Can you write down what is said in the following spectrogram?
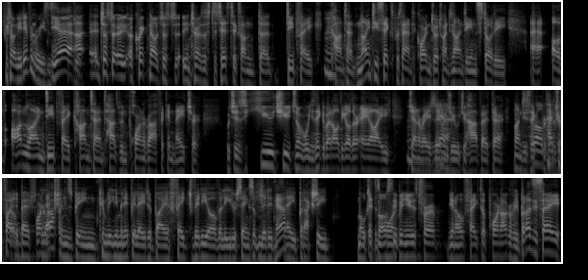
for totally different reasons. Yeah, uh, just a, a quick note, just in terms of statistics on the deepfake Mm. content. 96%, according to a 2019 study, uh, of online deepfake content has been pornographic in nature, which is a huge, huge number when you think about all the other AI generated Mm. Yeah. imagery which you have out there. 96%. We're all petrified about elections being completely manipulated by a faked video of a leader saying something they didn't Yeah. say, but actually most it's mostly porn. been used for, you know, faked up pornography. But as you say,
